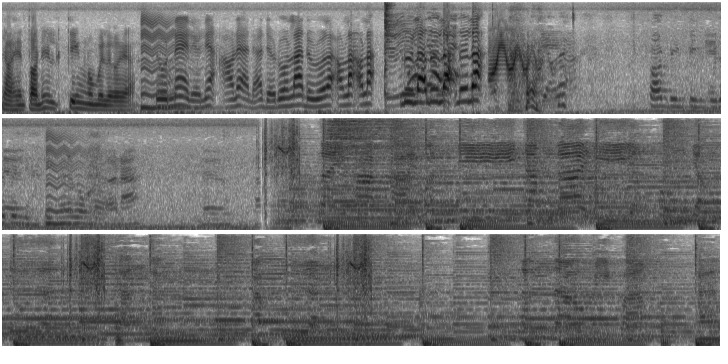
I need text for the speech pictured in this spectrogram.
อยากเห็นตอนที่กิ้งลงไปเลยอะโดนแน่เดี๋ยวเนี้ยเอาละเดี๋ยวเดี๋ยวโดนละเดี๋ยวโดนละเอาละเอาละลื่นละลื่นละลื่นละ ตอนปิงปิงกูจะเป็นลงมาแล้วนะในภาพถ่ายวันนี้จำได้ดียังคงย้ำเตือนครั้งหนึ่งกับเพื่อนนั้นเรามีความผูกพัน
